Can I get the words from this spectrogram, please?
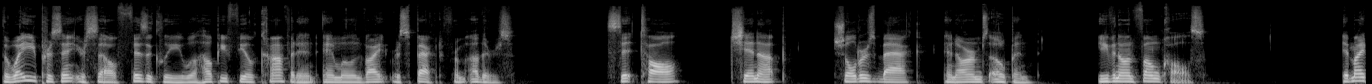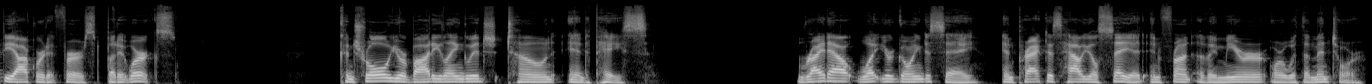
The way you present yourself physically will help you feel confident and will invite respect from others. Sit tall, chin up, shoulders back, and arms open, even on phone calls. It might be awkward at first, but it works. Control your body language, tone, and pace. Write out what you're going to say and practice how you'll say it in front of a mirror or with a mentor.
